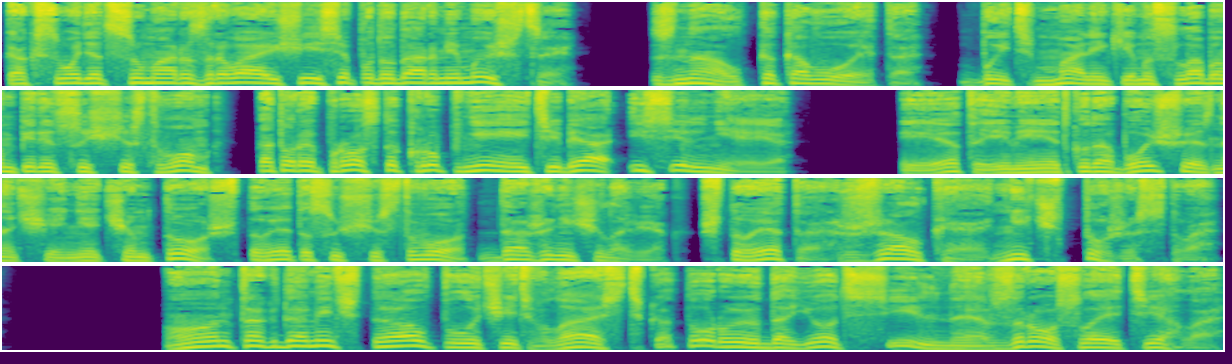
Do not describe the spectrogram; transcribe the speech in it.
как сводят с ума разрывающиеся под ударами мышцы. Знал, каково это быть маленьким и слабым перед существом, которое просто крупнее тебя и сильнее. И это имеет куда большее значение, чем то, что это существо даже не человек, что это жалкое ничтожество. Он тогда мечтал получить власть, которую дает сильное взрослое тело.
